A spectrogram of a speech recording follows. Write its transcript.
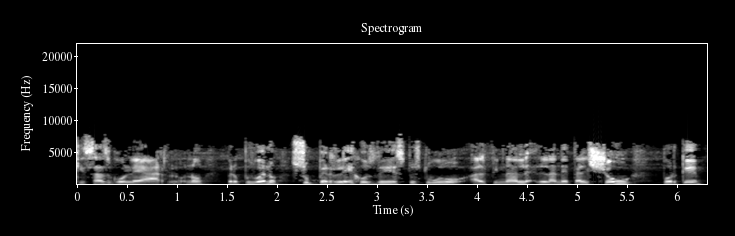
quizás golearlo, ¿no? Pero pues bueno, súper lejos de esto estuvo al final la neta el show, porque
